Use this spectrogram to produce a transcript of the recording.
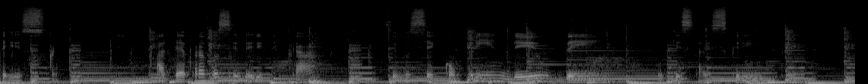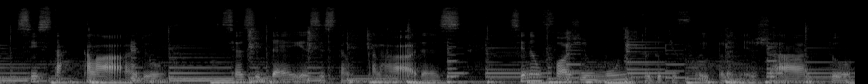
texto. Até para você verificar se você compreendeu bem o que está escrito, se está claro, se as ideias estão claras, se não foge muito do que foi planejado,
